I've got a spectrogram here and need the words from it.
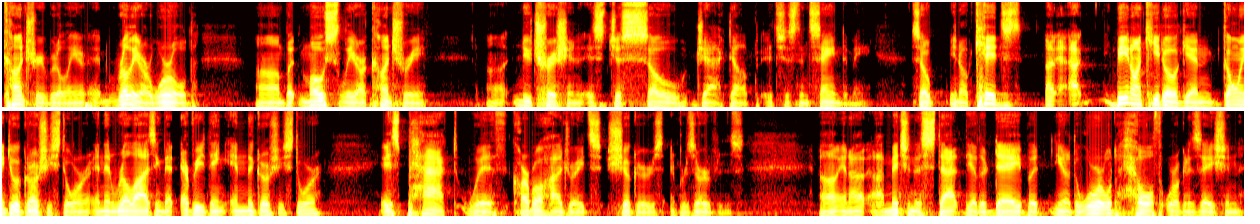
country, really, really our world, um, but mostly our country, uh, nutrition is just so jacked up. It's just insane to me. So you know, kids uh, uh, being on keto again, going to a grocery store, and then realizing that everything in the grocery store is packed with carbohydrates, sugars, and preservatives. Uh, and I, I mentioned this stat the other day, but you know, the World Health Organization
